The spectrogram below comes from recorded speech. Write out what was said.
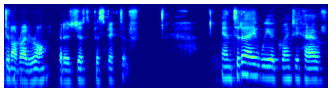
They're not right or wrong, but it's just perspective. And today we are going to have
